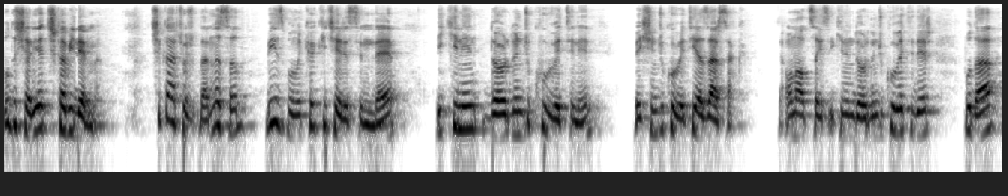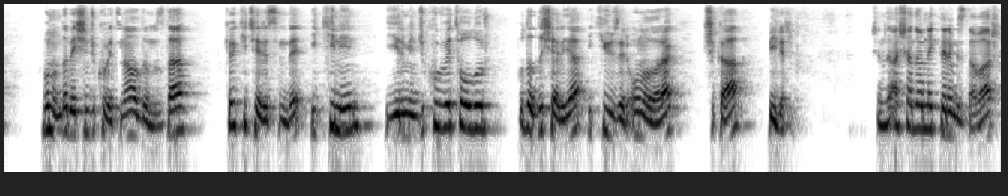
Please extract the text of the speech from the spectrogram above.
Bu dışarıya çıkabilir mi? Çıkar çocuklar. Nasıl? Biz bunu kök içerisinde 2'nin 4. kuvvetinin 5. kuvveti yazarsak. 16 sayısı 2'nin 4. kuvvetidir. Bu da bunun da 5. kuvvetini aldığımızda kök içerisinde 2'nin 20. kuvveti olur. Bu da dışarıya 2 üzeri 10 olarak çıkabilir. Şimdi aşağıda örneklerimiz de var.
